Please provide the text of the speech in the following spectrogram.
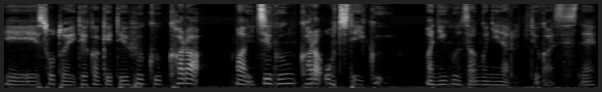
えー、外へ出かけて服から、まあ、1軍から落ちていく、まあ、2軍3軍になるっていう感じですね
